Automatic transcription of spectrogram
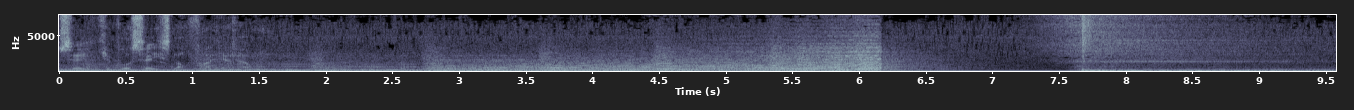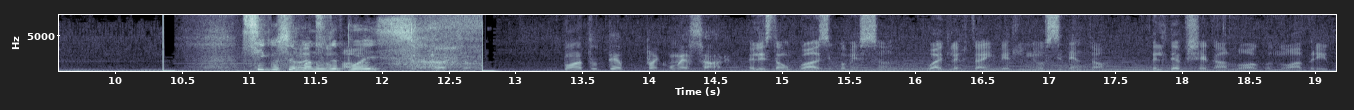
Sei que vocês não falharão. Cinco semanas depois. Quanto tempo para começar? Eles estão quase começando. O Edler está em Berlim Ocidental. Ele deve chegar logo no abrigo.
